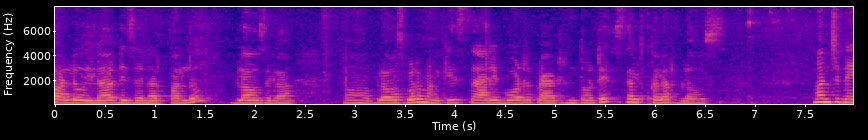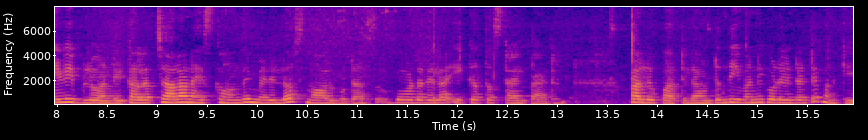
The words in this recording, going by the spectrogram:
పళ్ళు ఇలా డిజైనర్ పళ్ళు. బ్లౌజ్ ఇలా బ్లౌజ్ కూడా మనకి శారీ బోర్డర్ ప్యాటర్న్ తోటి సెల్ఫ్ కలర్ బ్లౌజ్. మంచి నేవీ బ్లూ అండి. కలర్ చాలా నైస్గా ఉంది. మిడిల్లో స్మాల్ బుటాస్. బోర్డర్ ఇలా ikat style pattern. Pallu part ఇలా ఉంటుంది. ఇవన్నీ కూడా ఏంటంటే మనకి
